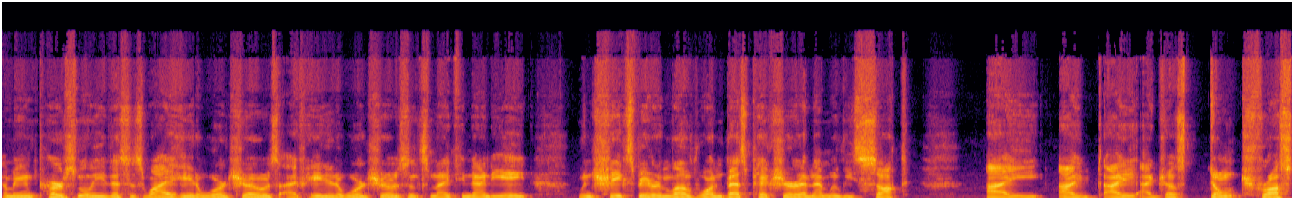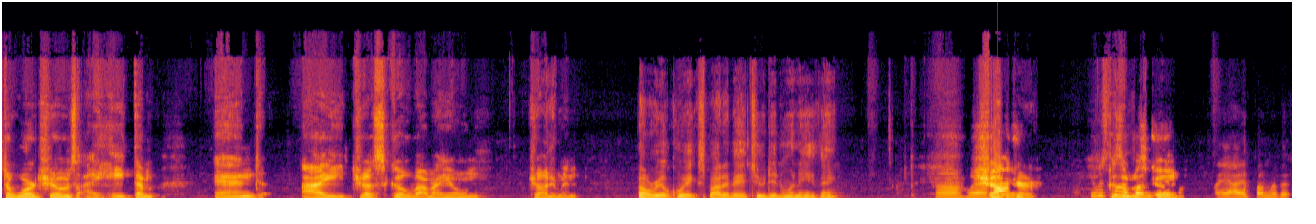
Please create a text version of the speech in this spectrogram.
I mean, personally, this is why I hate award shows. I've hated award shows since 1998 when Shakespeare in Love won Best Picture and that movie sucked. I I I I just don't trust award shows. I hate them and I just go by my own judgment. Oh, real quick, Spider-Man 2 didn't win anything. Uh, well, Shocker. It was because it was fun game. good. Yeah, I had fun with it.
